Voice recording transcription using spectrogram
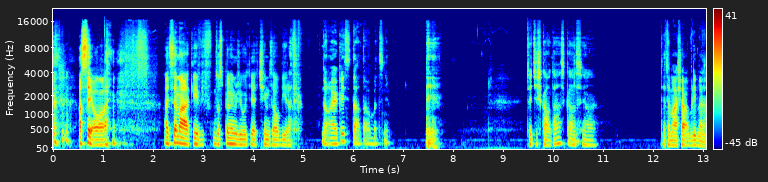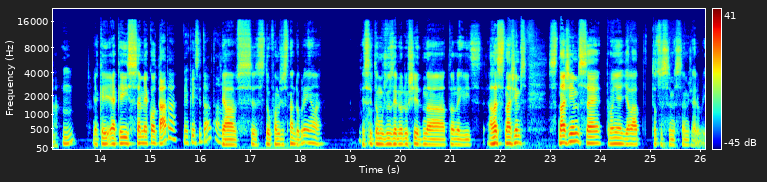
Asi jo, ale ať se má taky v dospělém životě čím zaobírat. no a jaký jsi táta obecně? To je těžká otázka asi, ale To je Tomáša oblíbená. Hm? Jaký, jaký jsem jako táta? Jaký jsi táta? No? Já si doufám, že snad dobrý, ale jestli to můžu zjednodušit na to nejvíc. Ale snažím, snažím se pro ně dělat to, co si myslím, že je dobrý.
